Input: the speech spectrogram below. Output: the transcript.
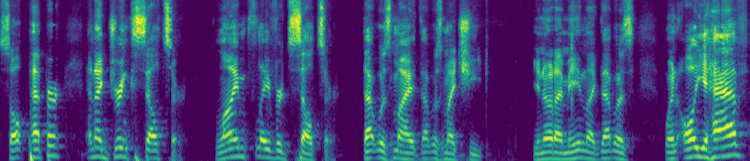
salt, pepper, and I'd drink seltzer, lime flavored seltzer. That was my that was my cheat. You know what I mean? Like that was when all you have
